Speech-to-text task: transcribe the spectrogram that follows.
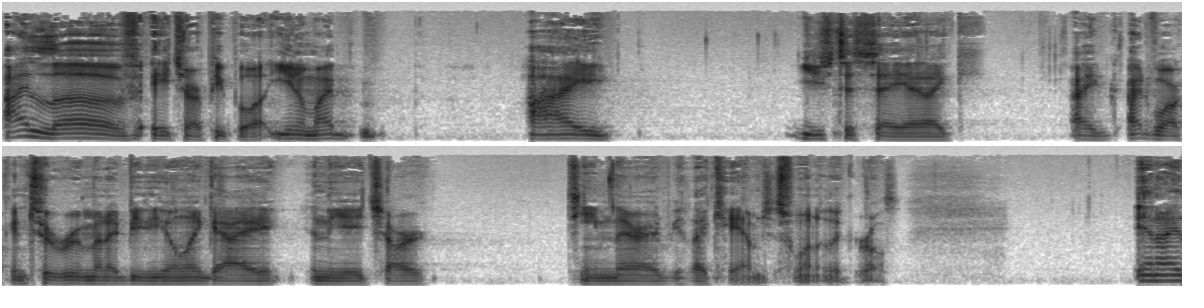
I love HR people. You know, my I used to say like I, would walk into a room and I'd be the only guy in the HR team there. I'd be like, "Hey, I'm just one of the girls," and I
